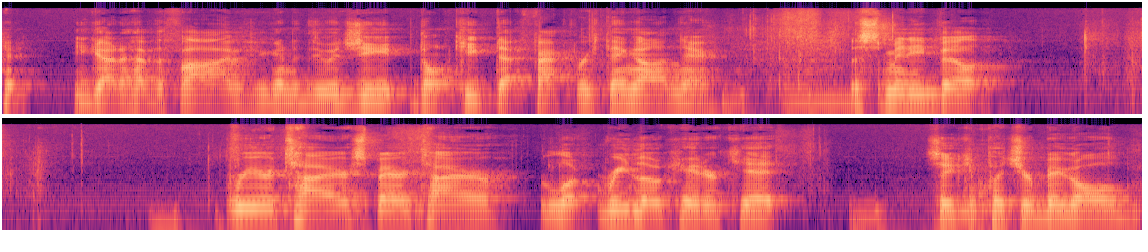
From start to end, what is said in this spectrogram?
you gotta have the five if you're gonna do a Jeep. Don't keep that factory thing on there. The Smittybilt rear tire, spare tire, relocator kit, so you can put your big old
